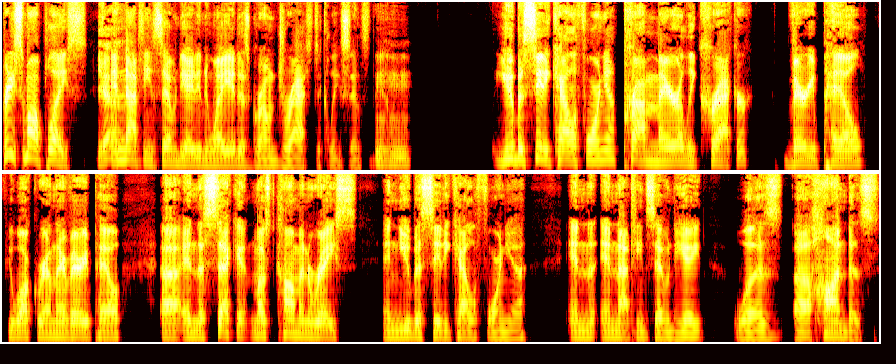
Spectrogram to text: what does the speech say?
pretty small place Yeah. in 1978 anyway it has grown drastically since then hmm Yuba City, California, primarily cracker, very pale. If you walk around there, very pale. Uh, and the second most common race in Yuba City, California, in in 1978 was uh, Hondas,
